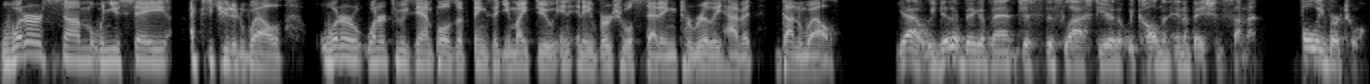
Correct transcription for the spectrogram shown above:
What are some when you say executed well, what are one or two examples of things that you might do in, in a virtual setting to really have it done well? Yeah, we did a big event just this last year that we called an innovation summit, fully virtual.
